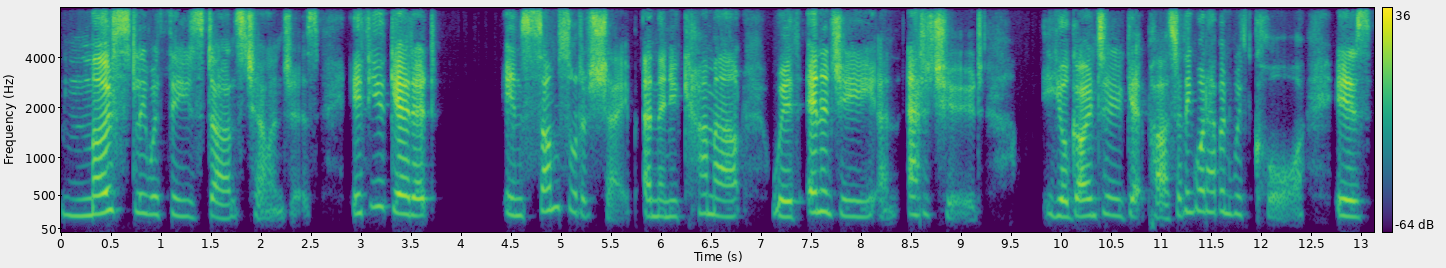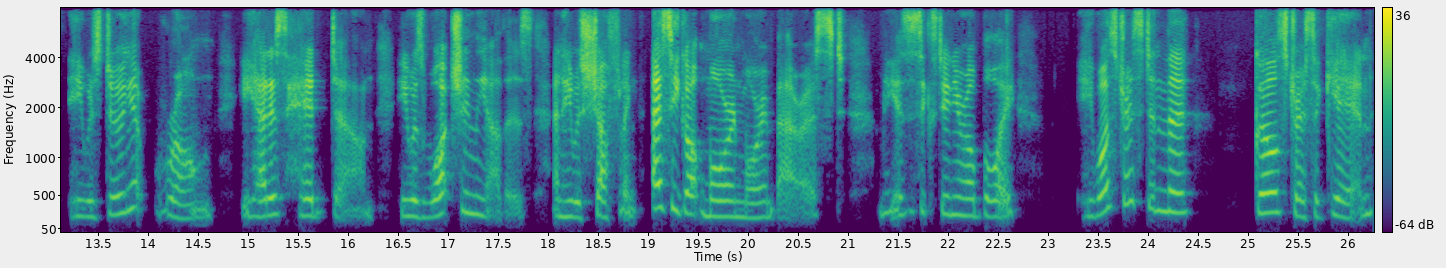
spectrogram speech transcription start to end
mostly with these dance challenges, if you get it in some sort of shape and then you come out with energy and attitude you're going to get past. I think what happened with Core is he was doing it wrong. He had his head down. He was watching the others and he was shuffling as he got more and more embarrassed. I mean, he is a 16 year old boy. He was dressed in the girl's dress again.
